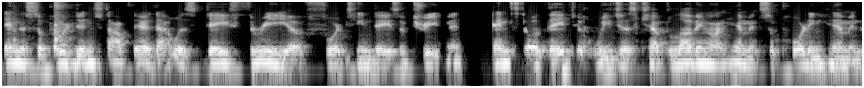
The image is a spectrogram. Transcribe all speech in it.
And the support didn't stop there. That was day three of 14 days of treatment. And so they we just kept loving on him and supporting him and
